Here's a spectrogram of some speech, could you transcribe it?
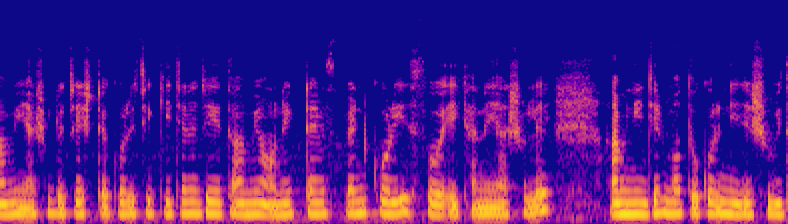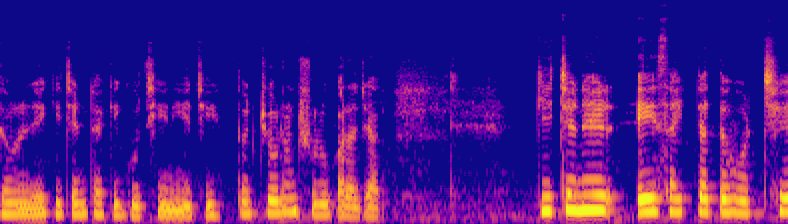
আমি আসলে চেষ্টা করেছি কিচেনে যেহেতু আমি অনেক টাইম স্পেন্ড করি সো এখানে আসলে আমি নিজের মতো করে নিজের সুবিধা অনুযায়ী কিচেনটাকে গুছিয়ে নিয়েছি। তো চলুন শুরু করা যাক। কিচেনের এই সাইডটাতে হচ্ছে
